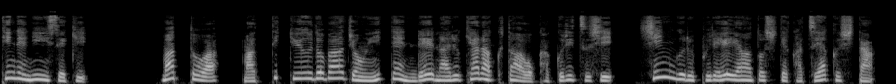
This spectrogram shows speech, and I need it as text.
TNA に移籍。マットはマッティテュードバージョン1.0なるキャラクターを確立し、シングルプレイヤーとして活躍した。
